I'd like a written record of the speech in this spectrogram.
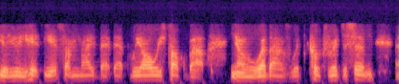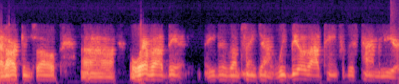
you you hit you hit something right that that we always talk about. You know, whether I was with Coach Richardson at Arkansas, uh, wherever I've been, even if I'm St. John's, we build our team for this time of year.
